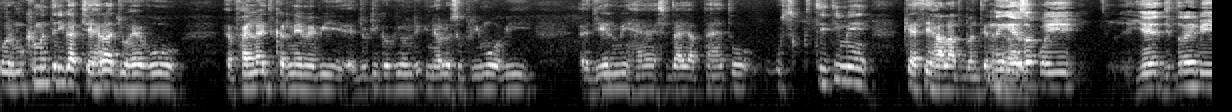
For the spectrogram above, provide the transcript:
तो और मुख्यमंत्री का चेहरा जो है वो फाइनलाइज करने में भी जुटी क्योंकि इनेलो सुप्रीमो अभी जेल में है सजा जाता है तो उस स्थिति में कैसे हालात बनते नहीं ऐसा कोई ये जितने भी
